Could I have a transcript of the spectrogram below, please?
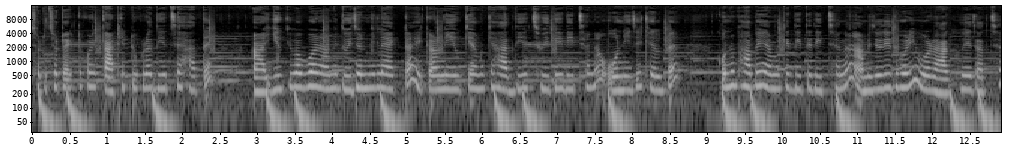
ছোট ছোট একটা করে কাঠের টুকরা দিয়েছে হাতে। আর ইউকি বাবু আর আমি দুইজন মিলে একটা, এই কারণে ইউকি আমাকে হাত দিয়ে ছুঁইতেই দিচ্ছে না। ও নিজে খেলবে, কোনোভাবেই আমাকে দিতে দিচ্ছে না। আমি যদি ধরি, ও রাগ হয়ে যাচ্ছে।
